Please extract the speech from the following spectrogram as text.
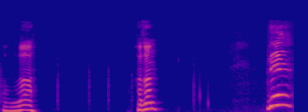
Allah. Kazan. Ne?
